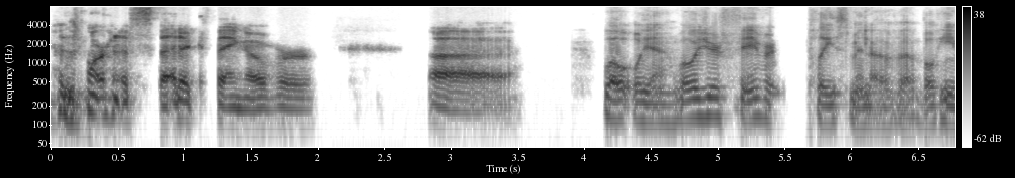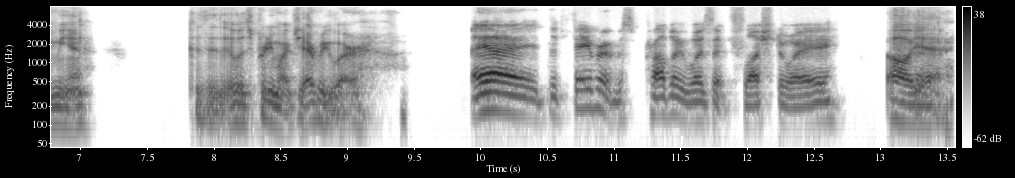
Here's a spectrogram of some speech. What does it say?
it was more an aesthetic thing over. Uh, well, yeah. What was your favorite placement of uh, Bohemian? Because it, it, was pretty much everywhere. Yeah, the favorite was probably was it Flushed Away. Oh yeah,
